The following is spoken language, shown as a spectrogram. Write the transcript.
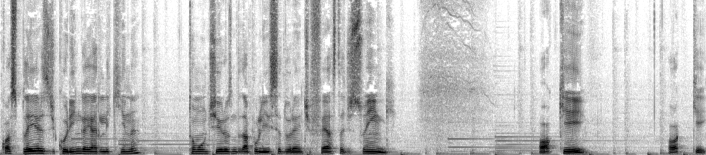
Cosplayers de Coringa e Arlequina tomam tiros da polícia durante festa de swing. Ok. Ok.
